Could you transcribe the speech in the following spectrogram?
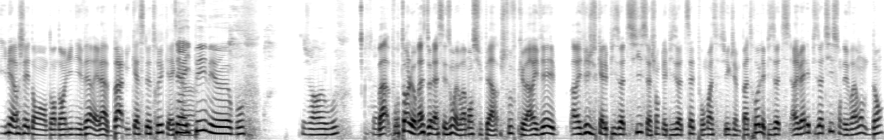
immergé dans, dans, dans l'univers et là bam il casse le truc T'es un- hypé, mais euh, bon. C'est genre, euh, ouf. Bah pourtant le reste de la saison est vraiment super. Je trouve que arriver, arriver jusqu'à l'épisode 6, sachant que l'épisode 7 pour moi c'est celui que j'aime pas trop, l'épisode arrivé à l'épisode 6 on est vraiment dedans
